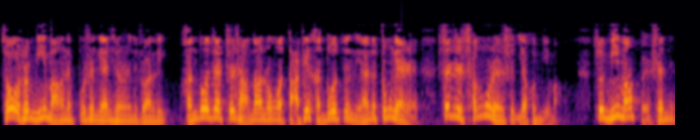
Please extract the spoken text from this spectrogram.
所以我说，迷茫呢，不是年轻人的专利，很多在职场当中啊打拼很多年的中年人，甚至成功人士也会迷茫。所以，迷茫本身呢，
